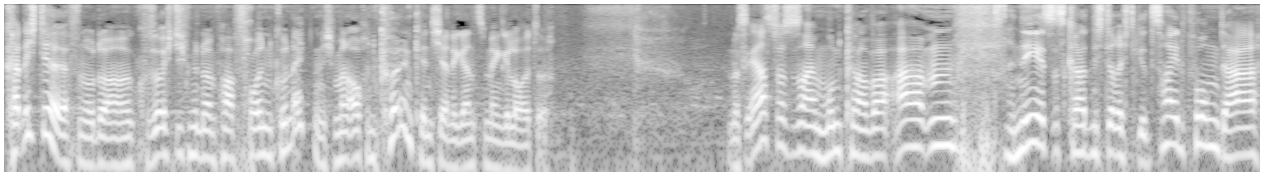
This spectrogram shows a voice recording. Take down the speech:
Kann ich dir helfen oder soll ich dich mit ein paar Freunden connecten? Ich meine, auch in Köln kenne ich ja eine ganze Menge Leute. Und das erste, was aus seinem Mund kam, war, ah, mh, nee, es ist gerade nicht der richtige Zeitpunkt. Da,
